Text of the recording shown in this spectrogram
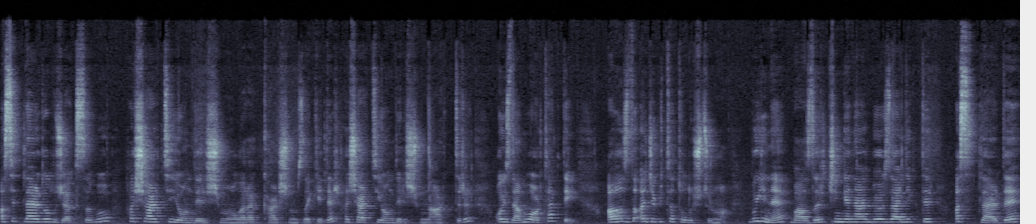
Asitlerde olacaksa bu H iyon derişimi olarak karşımıza gelir. H iyon derişimini arttırır. O yüzden bu ortak değil. Ağızda acı bir tat oluşturma. Bu yine bazılar için genel bir özelliktir. Asitlerde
